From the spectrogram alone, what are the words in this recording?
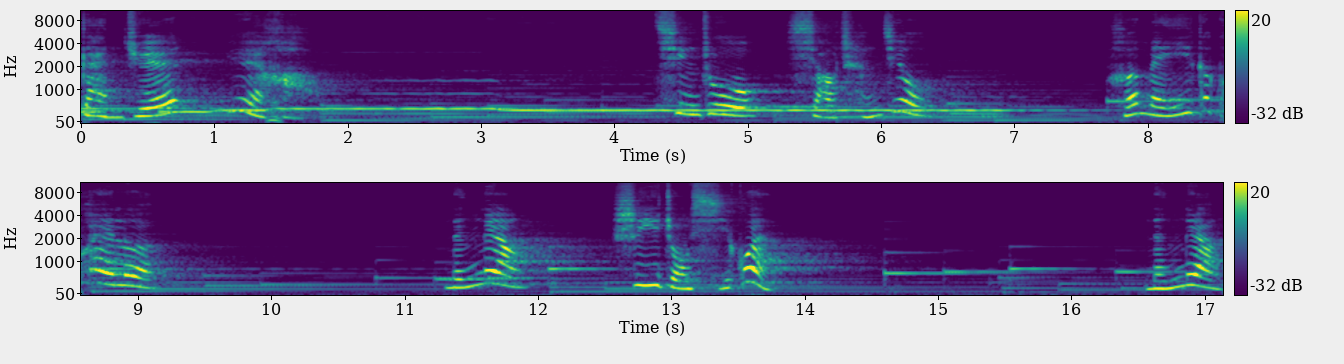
感觉越好。祝小成就和每一个快乐，能量是一种习惯，能量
